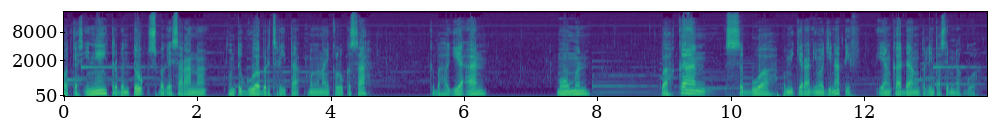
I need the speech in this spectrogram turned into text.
Podcast ini terbentuk sebagai sarana untuk gua bercerita mengenai keluh kesah, kebahagiaan, momen, bahkan sebuah pemikiran imajinatif yang kadang terlintas di benak gua.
